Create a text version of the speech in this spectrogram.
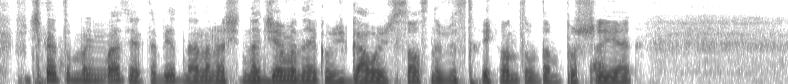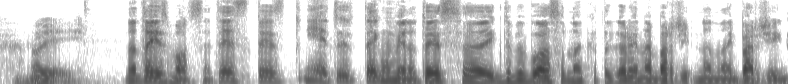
widziałem tą animację, jak ta biedna Lara się nadziewa na jakąś gałąź sosny wystającą tam po tak. szyję. Tak. Ojej. No to jest mocne. To jest, to jest nie, to jest, tak jak mówię, no to jest, e, gdyby była osobna kategoria na, bardziej, na najbardziej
